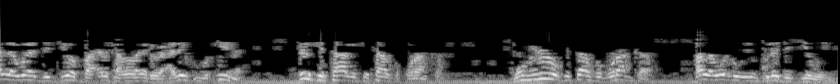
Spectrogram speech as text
alla waa dejiyo faacilka alla laga dhigo calaykum warkiina filkitaabi kitaabka qur'aanka mu'miniinow kitaabka qur'aanka alla wuxuu idinkula dejiye weye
